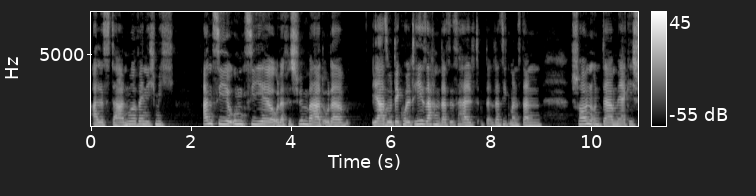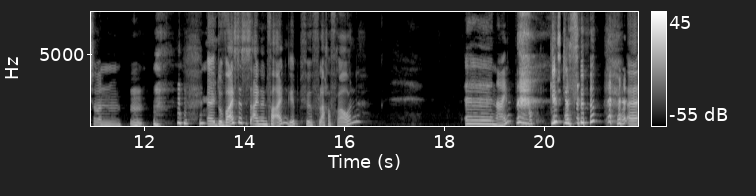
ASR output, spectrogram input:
alles da. Nur wenn ich mich anziehe, umziehe oder fürs Schwimmbad oder ja, so Dekolleté-Sachen, das ist halt, da, da sieht man es dann schon und da merke ich schon, hm, Äh, du weißt, dass es einen Verein gibt für flache Frauen? äh, nein. Gibt es? Äh,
